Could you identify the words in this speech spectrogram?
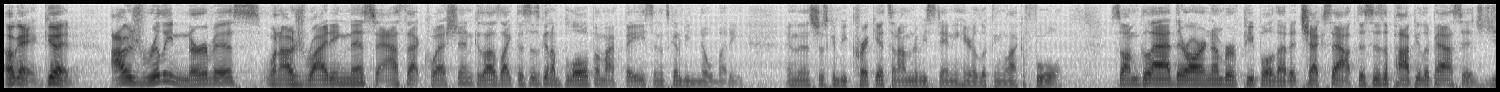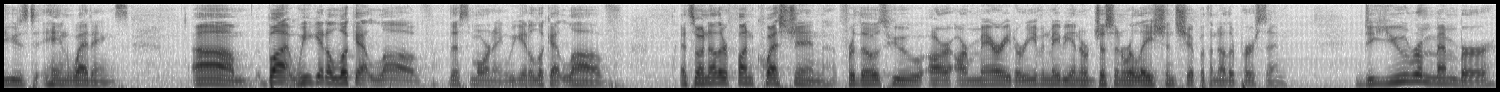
okay, good. I was really nervous when I was writing this to ask that question because I was like, this is going to blow up in my face and it's going to be nobody and then it's just going to be crickets, and I'm going to be standing here looking like a fool. So I'm glad there are a number of people that it checks out. This is a popular passage used in weddings. Um, but we get a look at love this morning. We get a look at love. And so, another fun question for those who are, are married or even maybe in a, just in a relationship with another person Do you remember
